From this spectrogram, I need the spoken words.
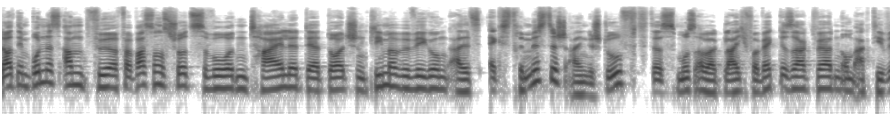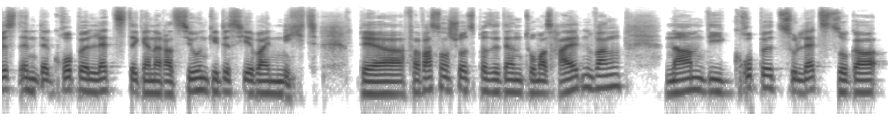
Laut dem Bundesamt für Verfassungsschutz wurden Teile der deutschen Klimabewegung als extremistisch eingestuft. Das muss aber gleich vorweg gesagt werden. Um Aktivistinnen der Gruppe Letzte Generation geht es hierbei nicht. Der Verfassungsschutzpräsident Thomas Haldenwang nahm die Gruppe zuletzt sogar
